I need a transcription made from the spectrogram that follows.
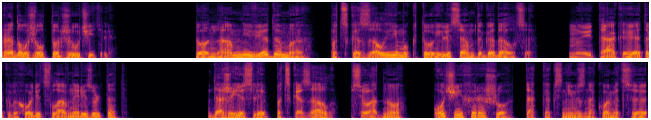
продолжил тот же учитель. «То нам неведомо, подсказал ему кто или сам догадался. Но и так, и этак выходит славный результат. Даже если подсказал, все одно, очень хорошо, так как с ним знакомятся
